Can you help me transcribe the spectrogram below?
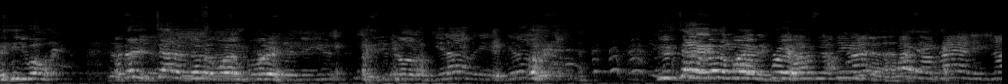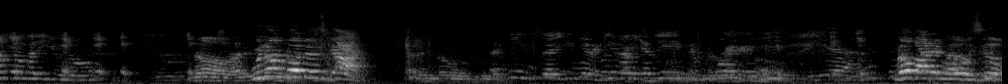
you were, and then he tell him not to pray. You told him, get out of here, get out of here. You tell him not to go and pray. Pastor Brian, Pastor Brian is not somebody you know. No, I didn't We don't know this guy. I didn't know. He said you better get on your knees and pray. Yeah. Nobody knows him.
